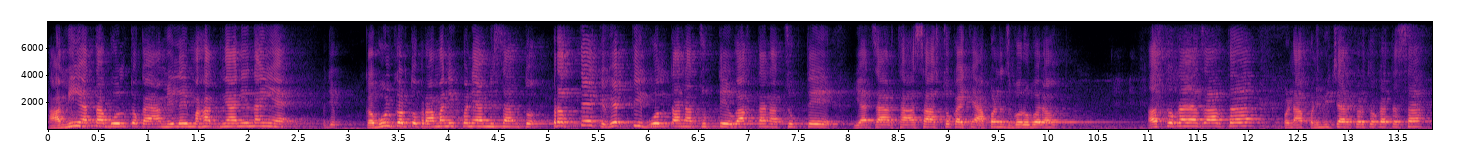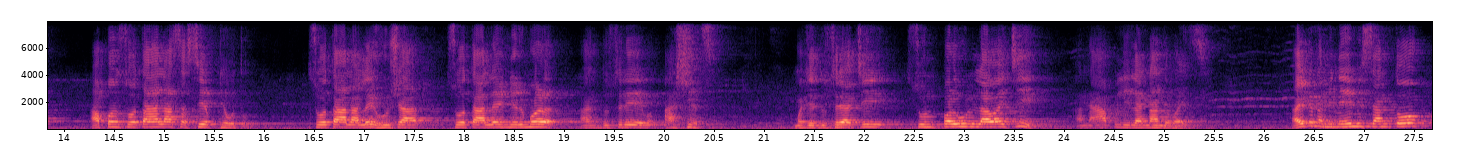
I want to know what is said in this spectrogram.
आम्ही आता बोलतो काय? आम्ही लय महाज्ञानी नाही आहे. म्हणजे कबूल करतो प्रामाणिकपणे आम्ही सांगतो. प्रत्येक व्यक्ती बोलताना चुकते वागताना चुकते. याचा अर्थ असा असतो काय की आपणच बरोबर आहोत? असतो का याचा अर्थ? पण आपण विचार करतो का तसा? आपण स्वतःला असं सेफ ठेवतो. स्वतःला लय हुशार स्वतः लय निर्मळ आणि दुसरे आशीच म्हणजे दुसऱ्याची सून पळवून लावायची आणि आपलीला नांदवायची. ऐक ना मी नेहमी सांगतो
